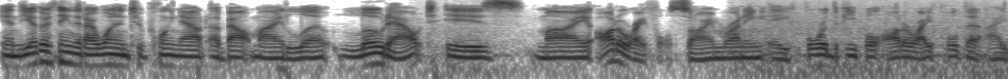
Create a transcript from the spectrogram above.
And the other thing that I wanted to point out about my lo loadout is my auto rifle. So I'm running a For the People auto rifle that I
